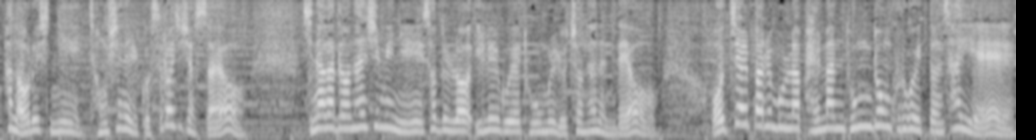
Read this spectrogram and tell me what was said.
한 어르신이 정신을 잃고 쓰러지셨어요. 지나가던 한 시민이 서둘러 119에 도움을 요청하는데요. 어찌할 바를 몰라 발만 동동 구르고 있던 사이에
